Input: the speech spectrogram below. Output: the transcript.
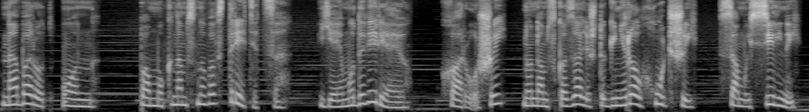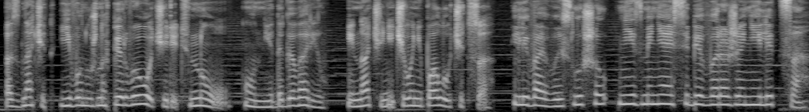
Наоборот, он помог нам снова встретиться. Я ему доверяю. Хороший? Но нам сказали, что генерал худший. Самый сильный, а значит, его нужно в первую очередь, ну... Он не договорил. Иначе ничего не получится. Ливай выслушал, не изменяя себе в выражении лица,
